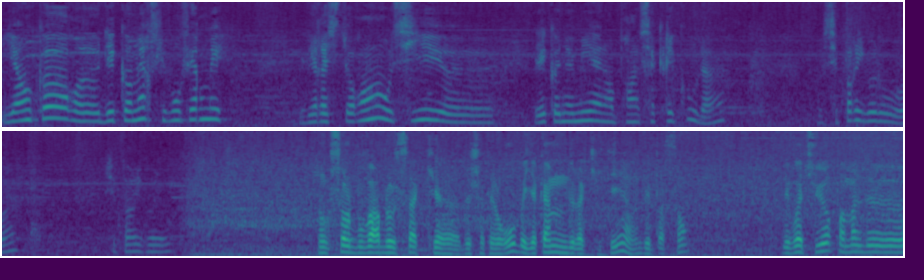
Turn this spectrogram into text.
il y a encore des commerces qui vont fermer. Les restaurants aussi, euh, l'économie, elle en prend un sacré coup là. hein. C'est pas rigolo, hein. C'est pas rigolo. Donc sur le boulevard Blossac euh, de Châtellerault, bah, il y a quand même de l'activité, hein, des passants, des voitures, pas mal de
